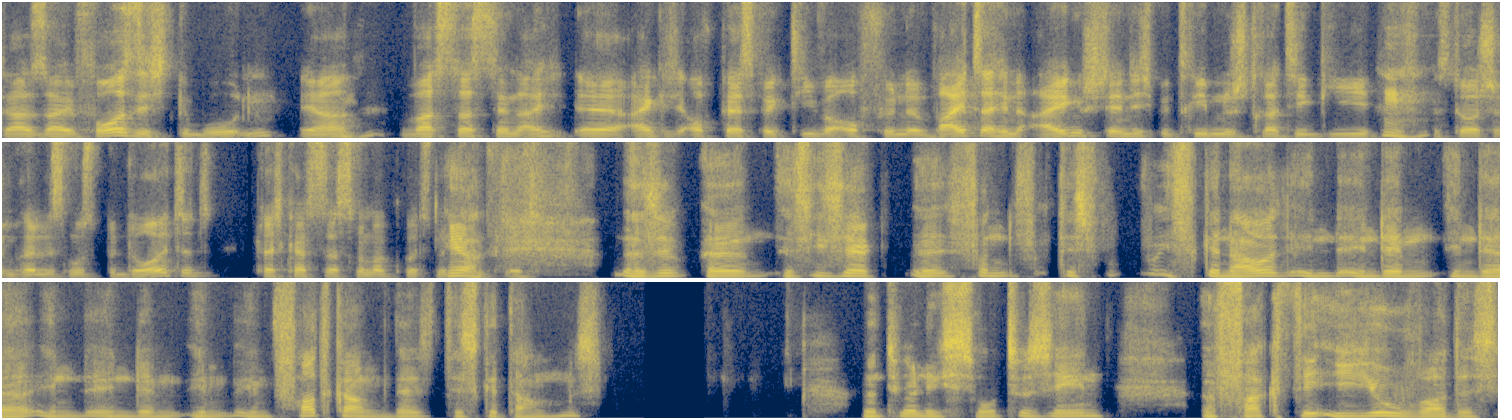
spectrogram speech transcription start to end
da sei Vorsicht geboten, ja, mhm. was das denn äh, eigentlich auf Perspektive auch für eine weiterhin eigenständig betriebene Strategie mhm. des deutschen Imperialismus bedeutet. Vielleicht kannst du das nochmal kurz mit ja. Also äh, das ist ja äh, von das ist genau in, in dem, in der, in, in dem, im, im Fortgang des, des Gedankens natürlich so zu sehen, Fuck the EU war das,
